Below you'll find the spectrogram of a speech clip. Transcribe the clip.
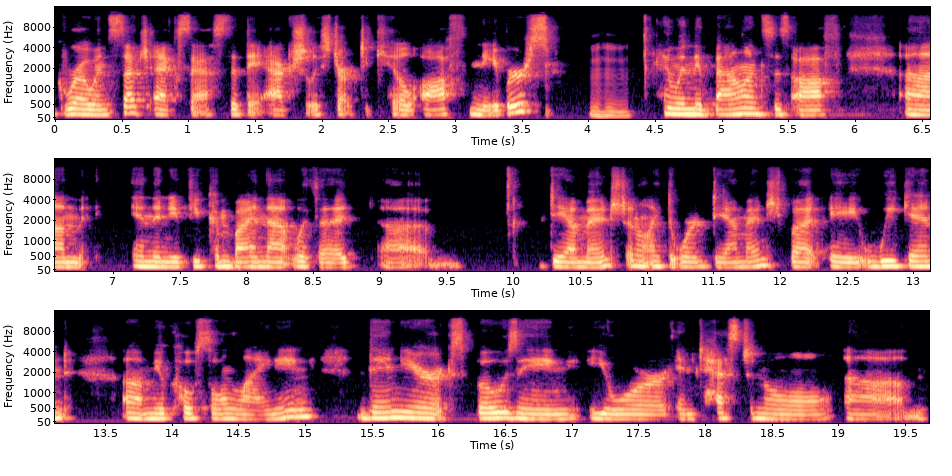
grow in such excess that they actually start to kill off neighbors. Mm-hmm. And when the balance is off, um, and then if you combine that with a um, damaged, I don't like the word damaged, but a weakened um, mucosal lining, then you're exposing your intestinal um,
